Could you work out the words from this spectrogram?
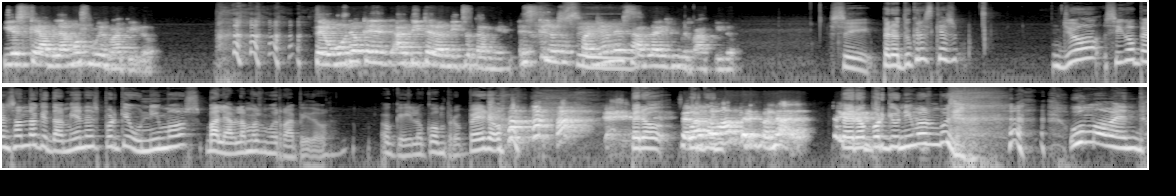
Y es que hablamos muy rápido. Seguro que a ti te lo han dicho también. Es que los españoles habláis muy rápido. Sí, pero tú crees que es... Yo sigo pensando que también es porque unimos... Vale, hablamos muy rápido. Ok, lo compro, pero... pero Se lo toma personal. Pero porque unimos mucho... Un momento,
